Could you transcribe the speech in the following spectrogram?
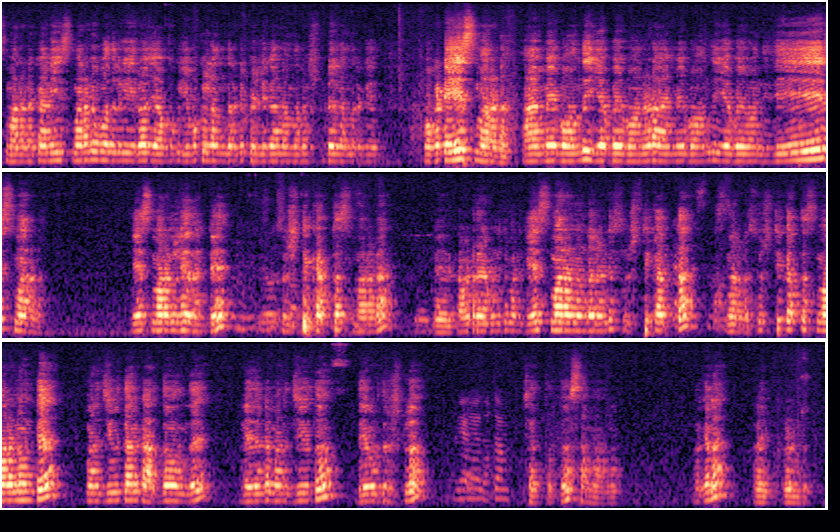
స్మరణ. కానీ ఈ స్మరణ బదులు ఈ రోజు యువకు యువకులందరికీ పెళ్ళి కాని అందరూ స్టూడెంట్లందరికీ ఒకటే స్మరణ. ఆ అమ్మాయి బాగుంది ఈ అబ్బాయి బాగున్నాడు ఆ అమ్మాయి బాగుంది ఈ అబ్బాయి బాగుంది. ఇదే స్మరణ. ఏ స్మరణ లేదంటే సృష్టికర్త స్మరణ లేదు. కాబట్టి రేపటి నుంచి మనకి ఏ స్మరణ ఉండాలంటే సృష్టికర్త స్మరణ. సృష్టికర్త స్మరణ ఉంటే మన జీవితానికి అర్థం ఉంది. లేదంటే మన జీవితం దేవుడి దృష్టిలో చెత్తతో సమానం. ఓకేనా? రైట్ రెండు.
